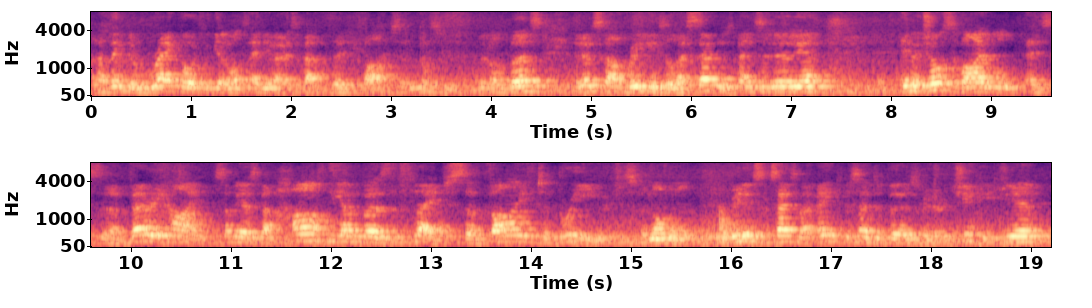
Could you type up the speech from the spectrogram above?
and I think the record for guillemots anywhere is about 35, so we've got some good old birds. They don't start breeding until they're seven, as Ben said earlier. Immature survival is uh, very high. Some years about half the young birds that fledge survive to breed, which is phenomenal. Breeding success, about 80% of birds rear a chick each year.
